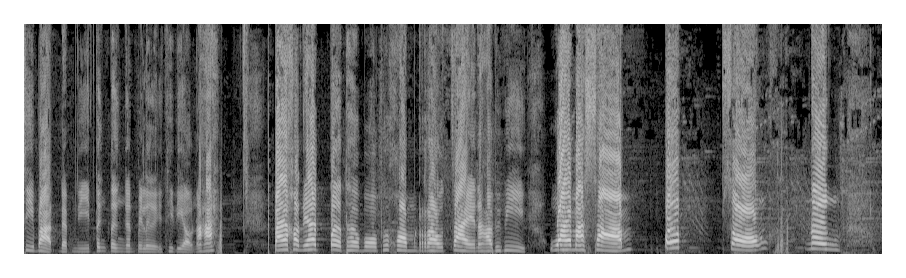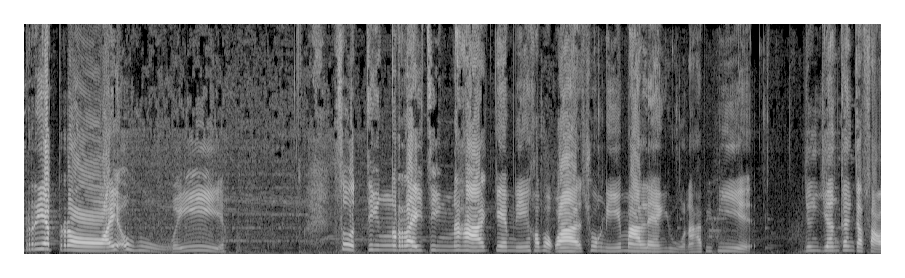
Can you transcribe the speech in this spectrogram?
สี่บาทแบบนี้ตึงๆกันไปเลยทีเดียวนะคะ ไปขออนุญาตเปิดเทอร์โบเพื่อความเราใจนะคะพี่ๆวายมาสามปึ๊บสองหนึ่งเรียบร้อย โอ้โหสุดจริงไรจริงนะคะ เกมนี้เขาบอกว่าช่วงนี้มาแรงอยู่นะคะพี่ๆยังเยื้องกันกับเสาว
